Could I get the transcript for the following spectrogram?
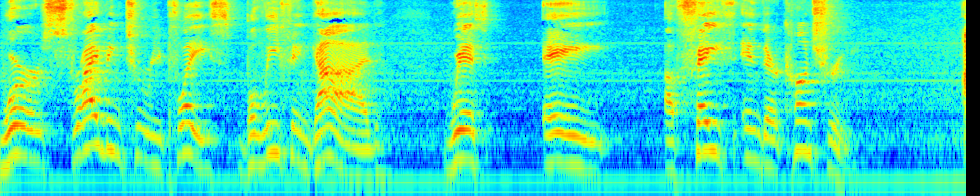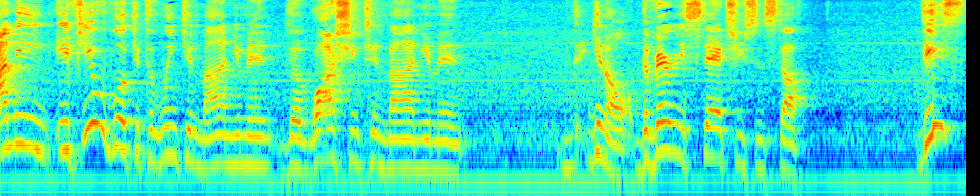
were striving to replace belief in God with a, a faith in their country. I mean, if you look at the Lincoln Monument, the Washington Monument, you know, the various statues and stuff, these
